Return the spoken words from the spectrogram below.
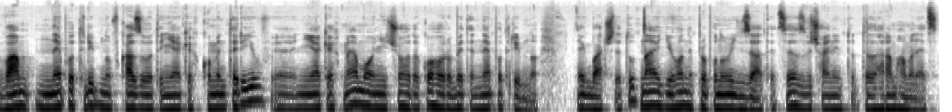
вам не потрібно вказувати ніяких коментарів, е, ніяких мемо, нічого такого робити не потрібно. Як бачите, тут навіть його не пропонують взяти. Це звичайний телеграм-гаманець.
